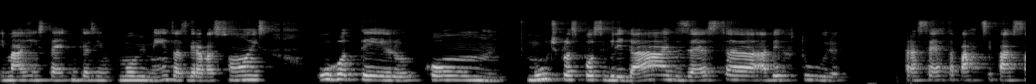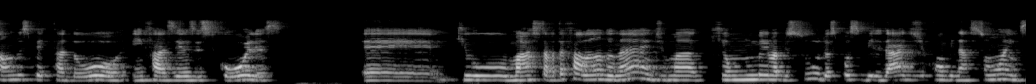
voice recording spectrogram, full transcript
imagens técnicas em movimento, as gravações, o roteiro com múltiplas possibilidades, essa abertura para certa participação do espectador em fazer as escolhas é, que o Márcio estava até falando, né, de uma que é um número absurdo, as possibilidades de combinações,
